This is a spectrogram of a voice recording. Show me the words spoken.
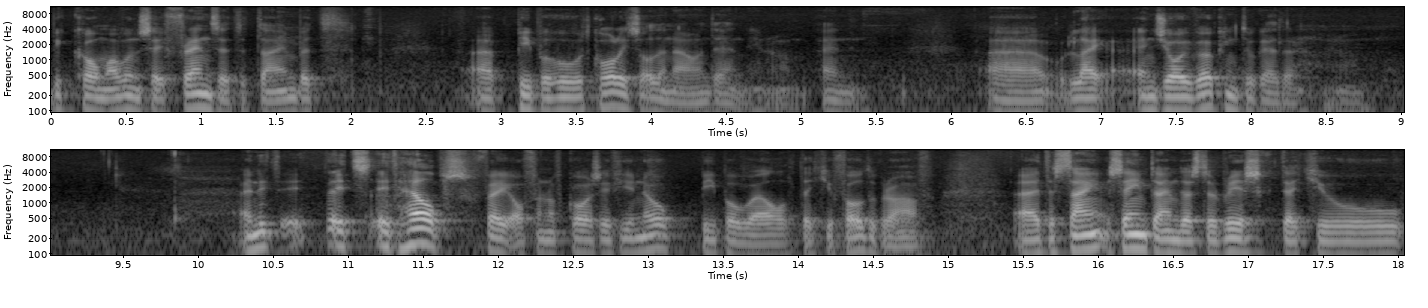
become, I wouldn't say friends at the time, but uh, people who would call each other now and then, you know, and uh, like enjoy working together. And it, it, it's, it helps very often, of course, if you know people well that you photograph. Uh, at the same, same time, there's the risk that you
